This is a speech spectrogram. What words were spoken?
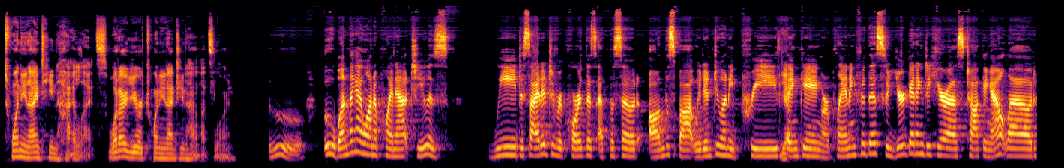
2019 highlights. What are your 2019 highlights, Lauren? Ooh, ooh. One thing I want to point out to you is we decided to record this episode on the spot. We didn't do any pre thinking or planning for this. So you're getting to hear us talking out loud.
